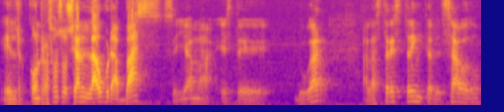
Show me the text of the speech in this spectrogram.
El, con razón social Laura Vaz se llama este lugar, a las 3.30 del sábado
